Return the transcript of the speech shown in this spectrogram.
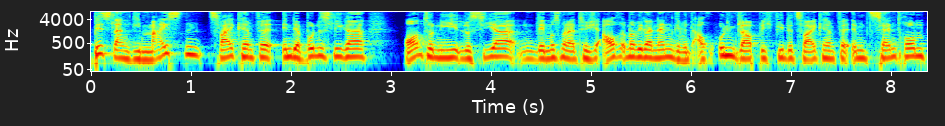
bislang die meisten Zweikämpfe in der Bundesliga. Anthony Lucia, den muss man natürlich auch immer wieder nennen, gewinnt auch unglaublich viele Zweikämpfe im Zentrum.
